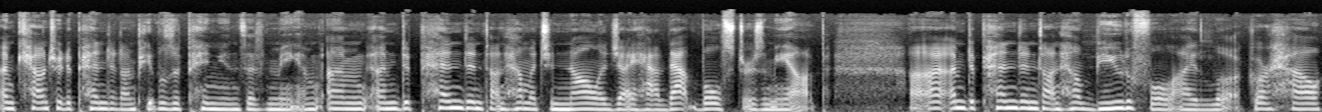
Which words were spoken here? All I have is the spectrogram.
I'm counter dependent on people's opinions of me. I'm, I'm, I'm dependent on how much knowledge I have. That bolsters me up. I'm dependent on how beautiful I look or how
